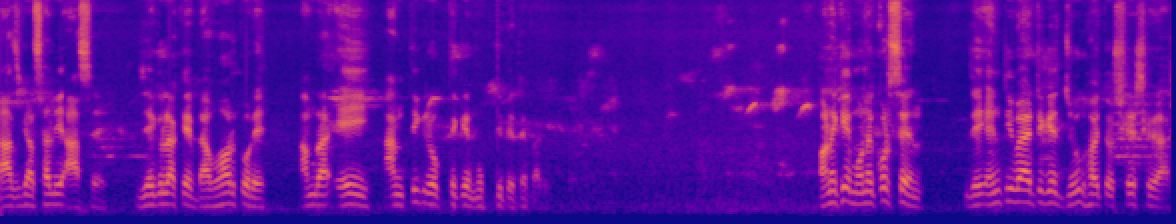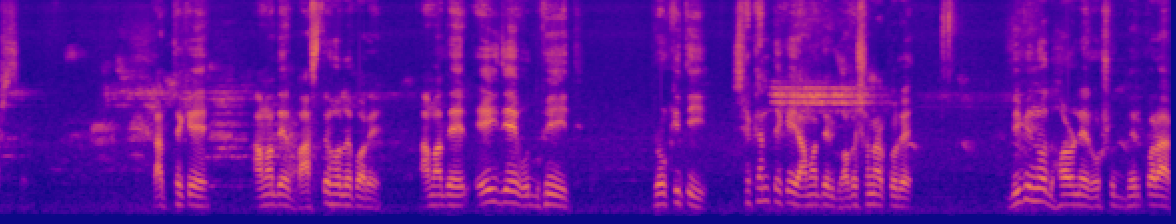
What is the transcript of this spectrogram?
গাছগাছালি আছে, যেগুলোকে ব্যবহার করে আমরা এই আন্তরিক রোগ থেকে মুক্তি পেতে পারি। অনেকে মনে করছেন যে অ্যান্টিবায়োটিকের যুগ হয়তো শেষ হয়ে আসছে। তার থেকে আমাদের বাঁচতে হলে পরে আমাদের এই যে উদ্ভিদ, প্রকৃতি, সেখান থেকেই আমাদের গবেষণা করে বিভিন্ন ধরনের ওষুধ বের করার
